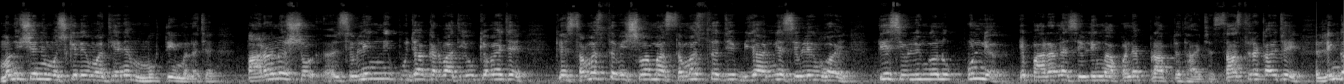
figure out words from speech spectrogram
મનુષ્યની મુશ્કેલીઓમાંથી એને મુક્તિ મળે છે. પારાનો શિવલિંગની પૂજા કરવાથી એવું કહેવાય છે કે સમસ્ત વિશ્વમાં સમસ્ત જે બીજા અન્ય શિવલિંગ હોય, તે શિવલિંગોનું પુણ્ય એ પારાના શિવલિંગમાં આપણને પ્રાપ્ત થાય છે. શાસ્ત્ર કહે છે લિંગ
